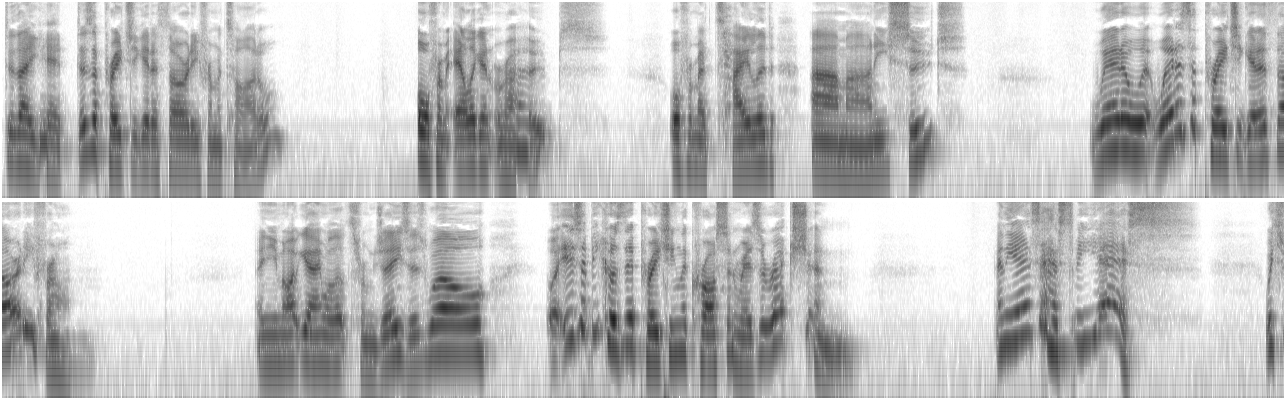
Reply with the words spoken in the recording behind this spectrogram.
Do they get, does a preacher get authority from a title? Or from elegant robes? Or from a tailored Armani suit? Where, do, where does a preacher get authority from? And you might be going, well, it's from Jesus. Well, is it because they're preaching the cross and resurrection? And the answer has to be yes. Which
